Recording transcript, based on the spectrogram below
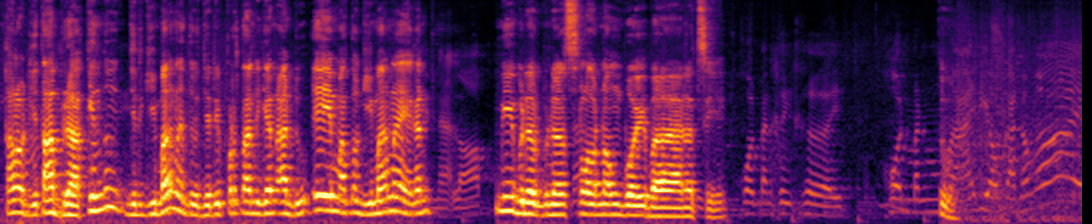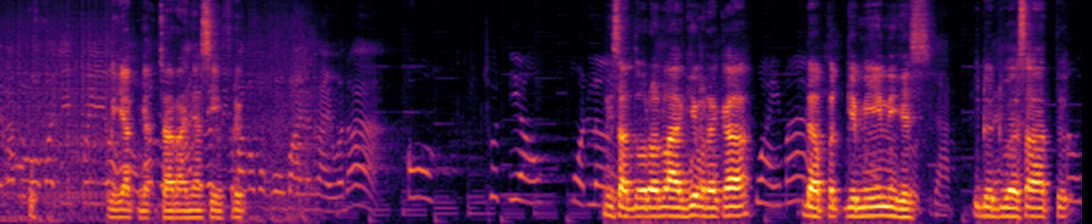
Kalau ditabrakin tuh jadi gimana tuh? Jadi pertandingan adu aim atau gimana ya kan? Ini bener-bener slonong boy banget sih. Tuh. Uh, lihat nggak caranya si Frit Ini satu round lagi mereka dapat game ini guys. Udah 2-1.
